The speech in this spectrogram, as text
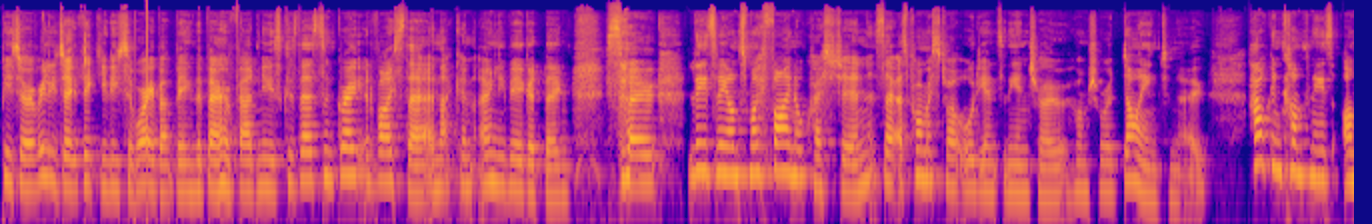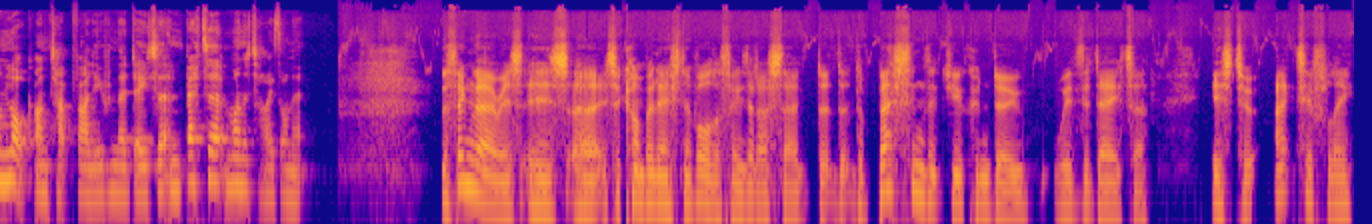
Peter, I really don't think you need to worry about being the bearer of bad news because there's some great advice there, and that can only be a good thing. So, leads me on to my final question. So, as promised to our audience in the intro, who I'm sure are dying to know, how can companies unlock untapped value from their data and better monetize on it? The thing there is, is uh, it's a combination of all the things that I've said. The, the, the best thing that you can do with the data is to actively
